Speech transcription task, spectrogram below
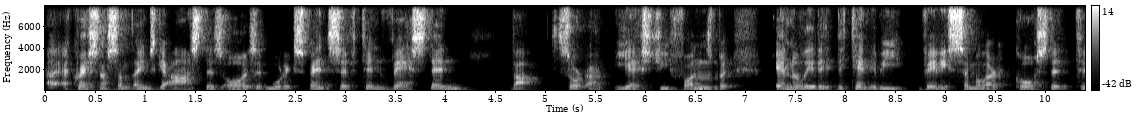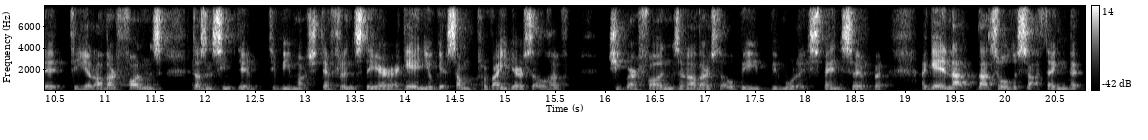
a question I sometimes get asked is, oh, is it more expensive to invest in that sort of ESG funds? Mm. But generally, they, they tend to be very similar costed to, to your other funds. Doesn't seem to, to be much difference there. Again, you'll get some providers that will have cheaper funds and others that will be, be more expensive. But again, that, that's all the sort of thing that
